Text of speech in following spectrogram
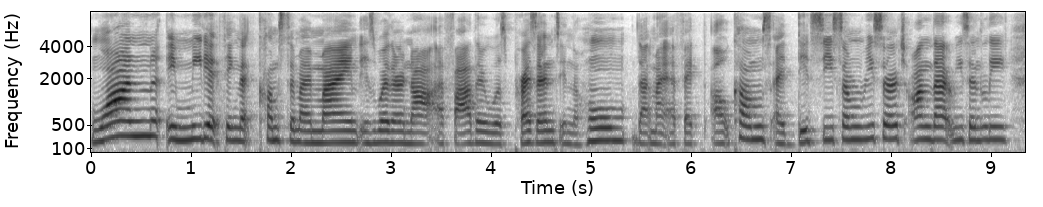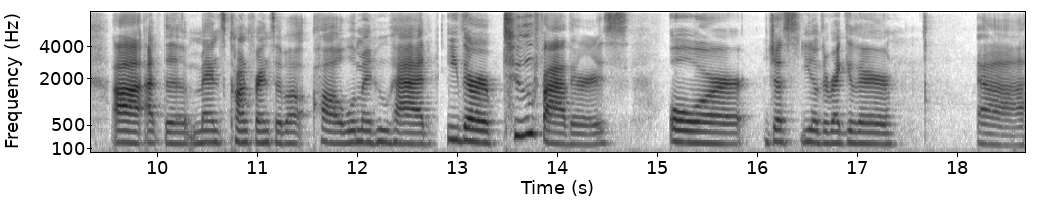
One immediate thing that comes to my mind is whether or not a father was present in the home that might affect outcomes. I did see some research on that recently uh, at the men's conference about how a woman who had either two fathers or just, you know, the regular, uh,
